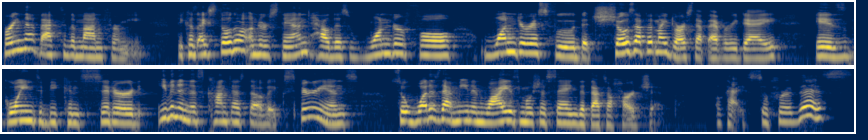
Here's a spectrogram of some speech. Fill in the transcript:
bring that back to the man for me because I still don't understand how this wonderful, wondrous food that shows up at my doorstep every day is going to be considered, even in this context of experience. So, what does that mean, and why is Moshe saying that that's a hardship? Okay, so for this,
